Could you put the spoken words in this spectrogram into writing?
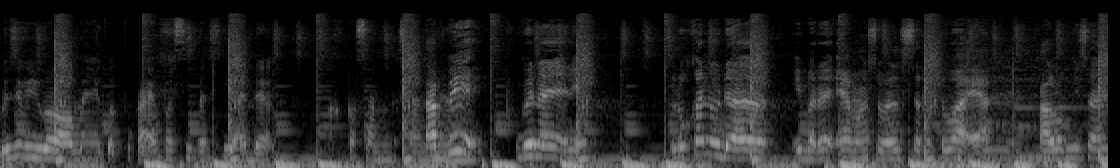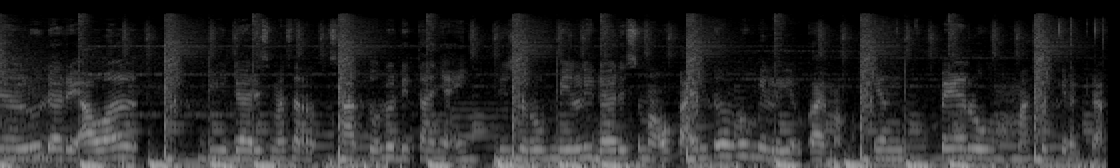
gue sih juga kalau main ikut UKM pasti pasti ada kesan-kesan tapi gue nanya nih lu kan udah ibaratnya emang semester tua ya. Kalau misalnya lu dari awal di dari semester 1 lu ditanyain disuruh milih dari semua UKM tuh lu milih UKM apa? Yang pengen lu masuk kira-kira?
